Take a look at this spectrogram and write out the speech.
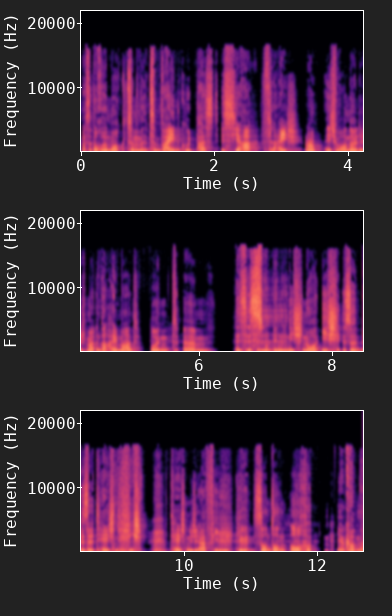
was auch immer zum, zum Wein gut passt, ist ja Fleisch. Ne? Ich war neulich mal in der Heimat und ähm, es ist, bin nicht nur ich so ein bisschen technisch, technisch affin, Hier, sondern auch, hier, kommt,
